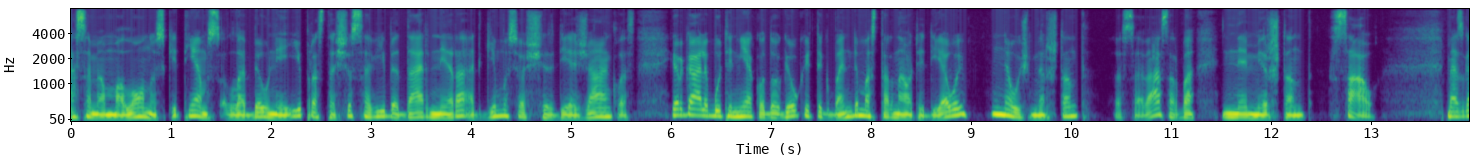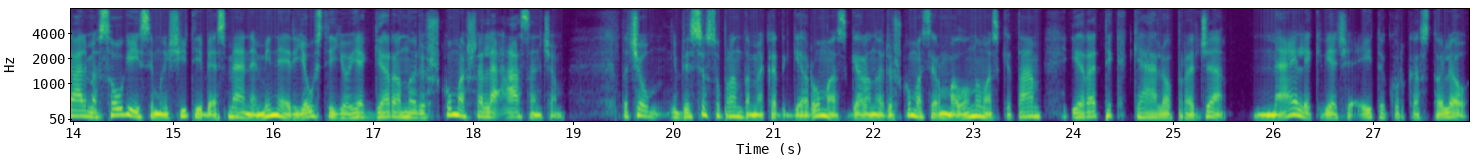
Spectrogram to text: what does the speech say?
esame malonus kitiems, labiau nei įprasta ši savybė dar nėra atgimusios širdies ženklas ir gali būti nieko daugiau, kai tik bandymas tarnauti Dievui, neužmirštant savęs arba nemirštant savo. Mes galime saugiai įsimaišyti į besmenę minę ir jausti joje geranoriškumą šalia esančiam. Tačiau visi suprantame, kad gerumas, geranoriškumas ir malonumas kitam yra tik kelio pradžia. Meilė kviečia eiti kur kas toliau.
